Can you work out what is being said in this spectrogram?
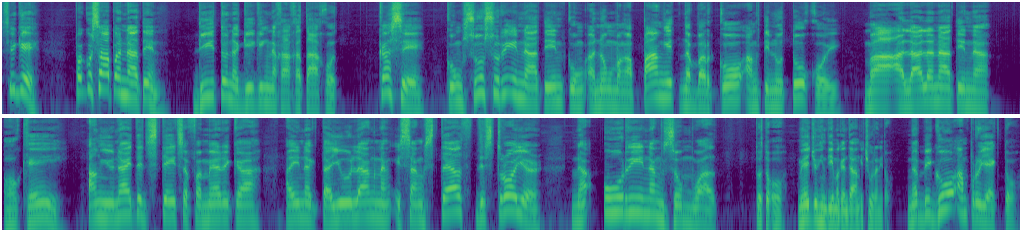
Sige, pag-usapan natin. Dito nagiging nakakatakot. Kasi kung susuriin natin kung anong mga pangit na barko ang tinutukoy, maaalala natin na, okay, ang United States of America ay nagtayo lang ng isang stealth destroyer na uri ng Zumwalt. Totoo, medyo hindi maganda ang itsura nito. Nabigo ang proyekto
